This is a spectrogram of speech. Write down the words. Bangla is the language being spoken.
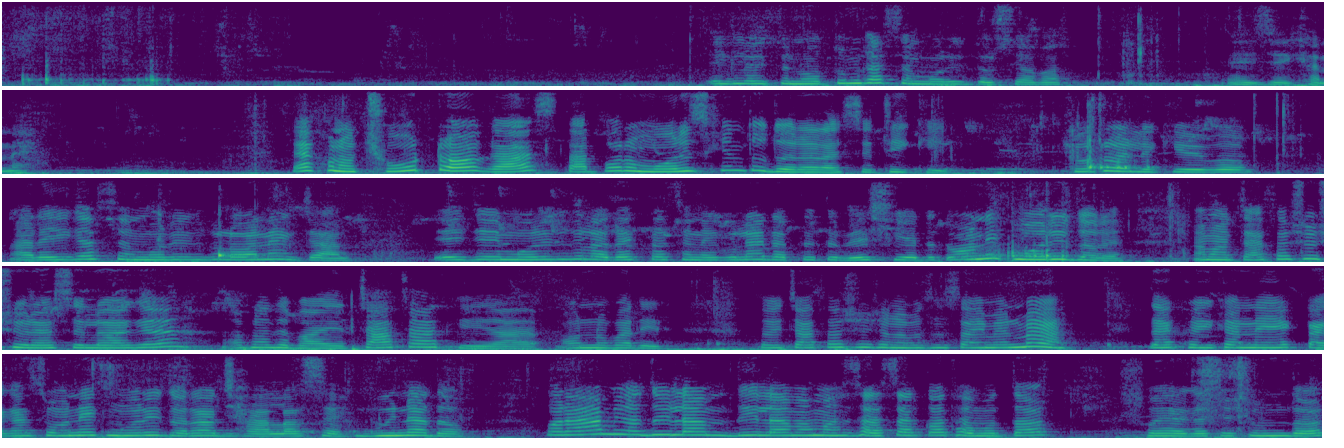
এগুলো নতুন গাছে মরিচ ধরছে আবার। এই যে এখানে। এখনও ছোট গাছ তারপরে মরিচ কিন্তু ধরে রাখছে ঠিকই। ছোট হইলে কি হইব? আর এই গাছের মরিচগুলো অনেক জাল এই যে মরিচগুলো দেখতেছেন এগুলো এটাতে তো বেশি এটা তো অনেক মরিচ ধরে। আমার চাচা শ্বশুর আসছিল আগে আপনাদের বাড়ির চাচা আর কি অন্য বাড়ির। তো ওই চাচা শ্বশুর বলছে সাইমেন মা। দেখো এখানে একটা গাছে অনেক মরিচ ধরে আর ঝাল আছে বুইনা দাও। পরে আমিও দিলাম দিলাম আমার চাচার কথা মতো। হয়ে গেছে সুন্দর।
